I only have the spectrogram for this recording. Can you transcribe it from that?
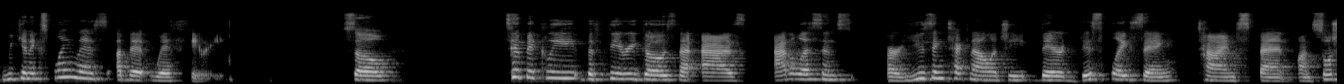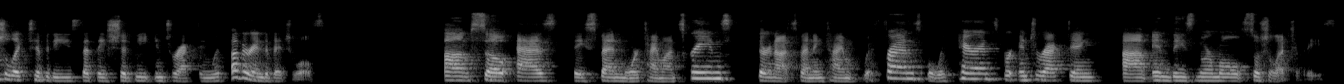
we can explain this a bit with theory. So typically the theory goes that as adolescents are using technology, they're displacing time spent on social activities that they should be interacting with other individuals. Um, so as they spend more time on screens, they're not spending time with friends or with parents or interacting um, in these normal social activities.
